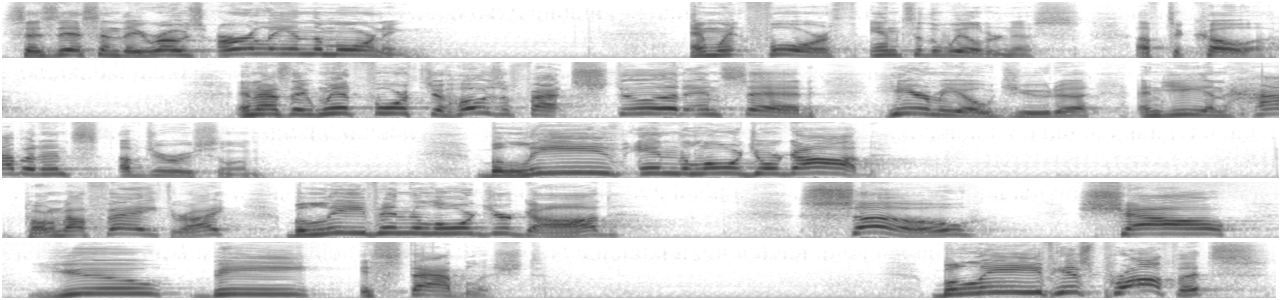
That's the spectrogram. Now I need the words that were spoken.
says this And they rose early in the morning and went forth into the wilderness of Tekoa. And as they went forth, Jehoshaphat stood and said, Hear me, O Judah, and ye inhabitants of Jerusalem. Believe in the Lord your God Talking about faith, right? Believe in the Lord your God, so shall you be established. Believe his prophets,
